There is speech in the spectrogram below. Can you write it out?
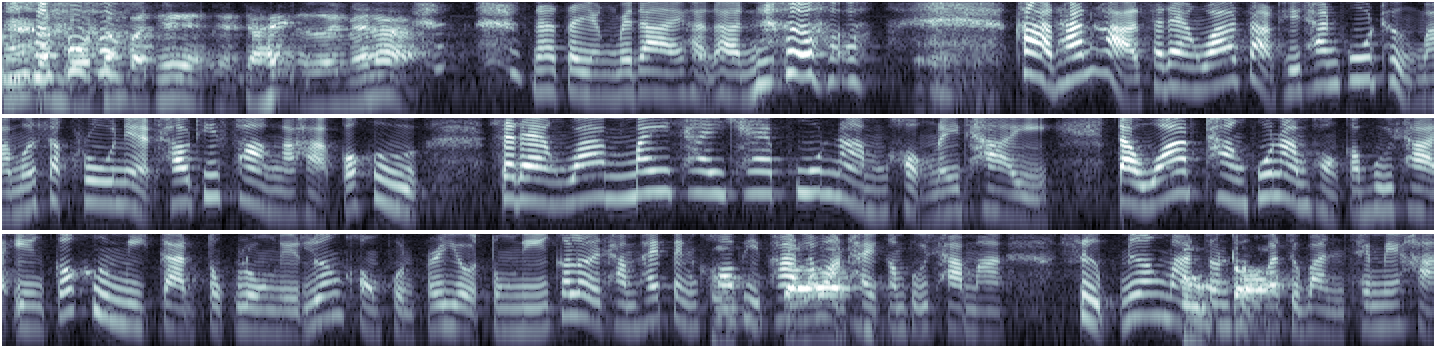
รู้กันหมดทั้งประเทศเนี่ยจะให้เอ่ยไหมล่ะ น่าจะยังไม่ได้ค่ะท่าน ค่ะท่านค่ะแสดงว่าจากที่ท่านพูดถึงมาเมื่อสักครู่เนี่ยเท่าที่ฟังอะค่ะก็คือ แสดงว่าไม่ใช่แค่ผู้นำของในไทย แต่ว่าทางผู้นำของกัมพูชาเองก็คือมีการตกลงในเรื่องของผลประโยชน์ตรงนี้ ก็เลยทำให้เป็นข้อพิพาทระหว่างไทยกัมพูชามา สืบเนื่องมาถูกจนถึงต้องปัจจุบันใช่ไหมคะ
